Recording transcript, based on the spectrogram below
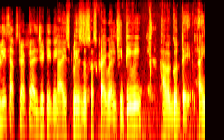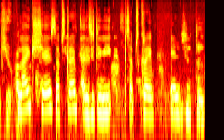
Please subscribe to LG TV. Guys please do subscribe LG TV. Have a good day thank you like share subscribe LG TV. Subscribe LG TV.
